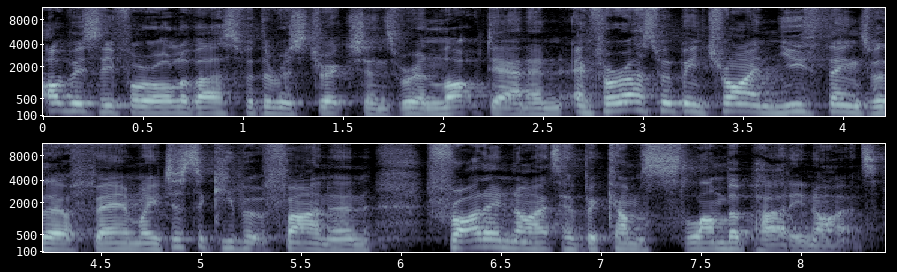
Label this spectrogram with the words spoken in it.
obviously for all of us with the restrictions, we're in lockdown. And, and for us, we've been trying new things with our family just to keep it fun. And Friday nights have become slumber party nights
